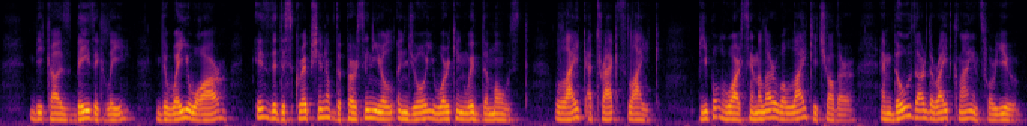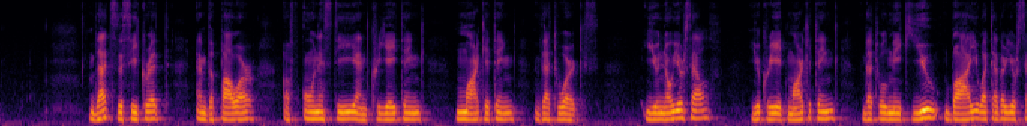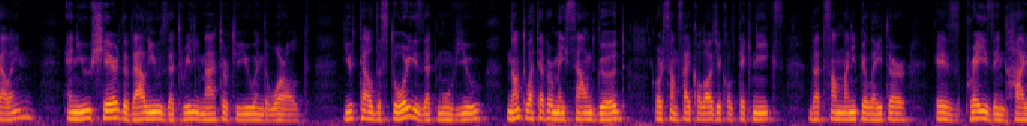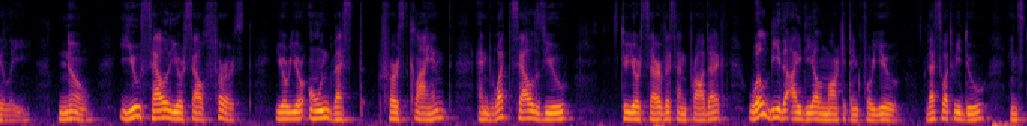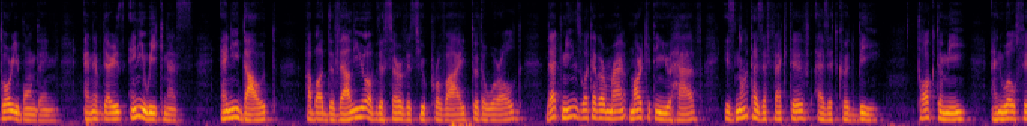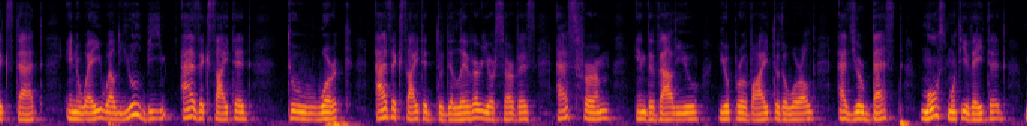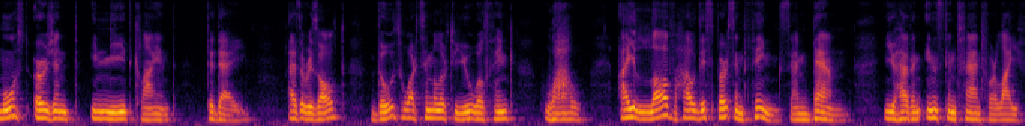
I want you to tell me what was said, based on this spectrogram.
because basically, the way you are is the description of the person you'll enjoy working with the most. Like attracts like. People who are similar will like each other, and those are the right clients for you. That's the secret and the power of honesty and creating marketing that works. You know yourself, you create marketing that will make you buy whatever you're selling, and you share the values that really matter to you in the world. You tell the stories that move you, not whatever may sound good or some psychological techniques that some manipulator is praising highly. No, you sell yourself first. You're your own best first client, and what sells you to your service and product will be the ideal marketing for you. That's what we do in story bonding. And if there is any weakness, any doubt about the value of the service you provide to the world, that means whatever mar- marketing you have is not as effective as it could be. Talk to me and we'll fix that in a way where you'll be as excited to work, as excited to deliver your service, as firm in the value you provide to the world as your best, most motivated, most urgent in need client today. As a result, those who are similar to you will think, wow, I love how this person thinks, and bam, you have an instant fan for life.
